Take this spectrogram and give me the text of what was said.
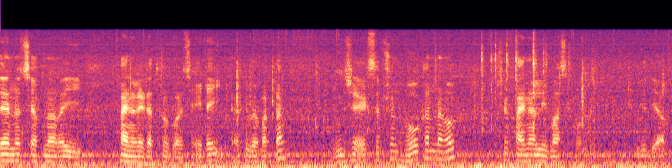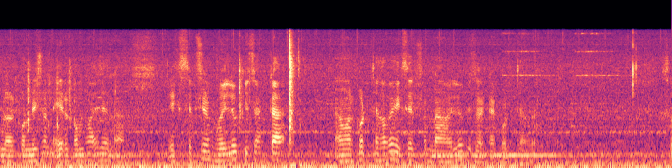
দেন হচ্ছে আপনার এই ফাইনালি এটা থ্রো করেছে। এটাই আর কি ব্যাপারটা। সে এক্সেপশন হোক আর না হোক, সে ফাইনালি মাস্ট করবে। যদি আপনার কন্ডিশন এরকম হয় যে না এক্সেপশন হইলেও কিছু একটা আমার করতে হবে এক্সেপশন না হইলেও কিছু একটা করতে হবে। সো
